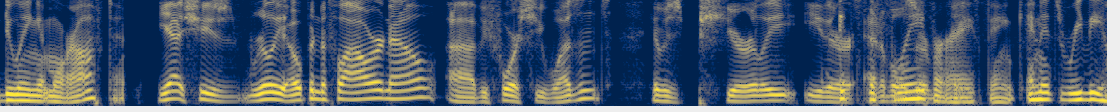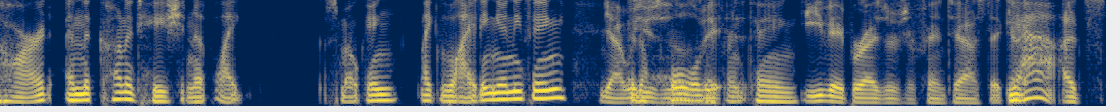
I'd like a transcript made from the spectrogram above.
doing it more often. Yeah, she's really open to flower now. Uh, before she wasn't. It was purely either it's the edibles flavor, or I think, and it's really hard. And the connotation of like smoking, like lighting anything, Yeah, we is a whole va- different thing. E vaporizers are fantastic. Yeah. it's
